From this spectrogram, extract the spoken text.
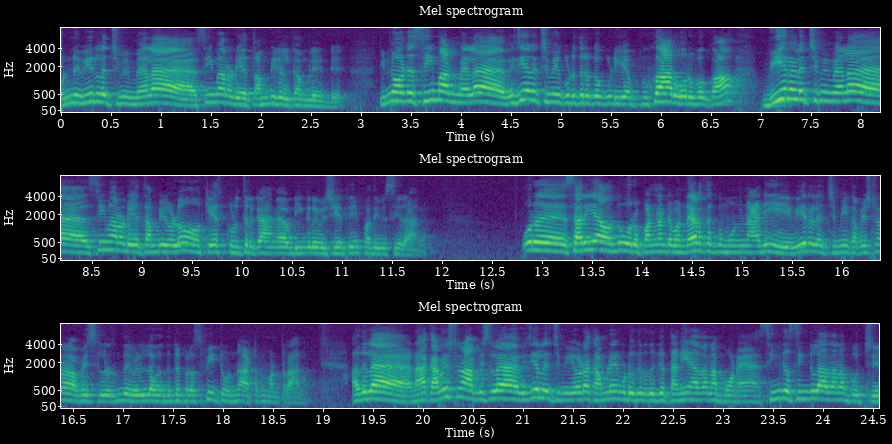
ஒன்று வீரலட்சுமி மேலே சீமானுடைய தம்பிகள் கம்ப்ளைண்ட்டு இன்னொன்று சீமான் மேலே விஜயலட்சுமி கொடுத்துருக்கக்கூடிய புகார் ஒரு பக்கம் வீரலட்சுமி மேலே சீமானுடைய தம்பிகளும் கேஸ் கொடுத்துருக்காங்க அப்படிங்கிற விஷயத்தையும் பதிவு செய்கிறாங்க ஒரு சரியாக வந்து ஒரு பன்னெண்டு மணி நேரத்துக்கு முன்னாடி வீரலட்சுமி கமிஷனர் ஆஃபீஸ்லேருந்து வெளில வந்துட்டு ப்ரெஸ் மீட் ஒன்று அட்டன் பண்ணுறாங்க அதில் நான் கமிஷனர் ஆஃபீஸில் விஜயலட்சுமியோட கம்ப்ளைண்ட் கொடுக்கறதுக்கு தனியாக தானே போனேன். சிங்கிள் சிங்கிளாக தானே போச்சு.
